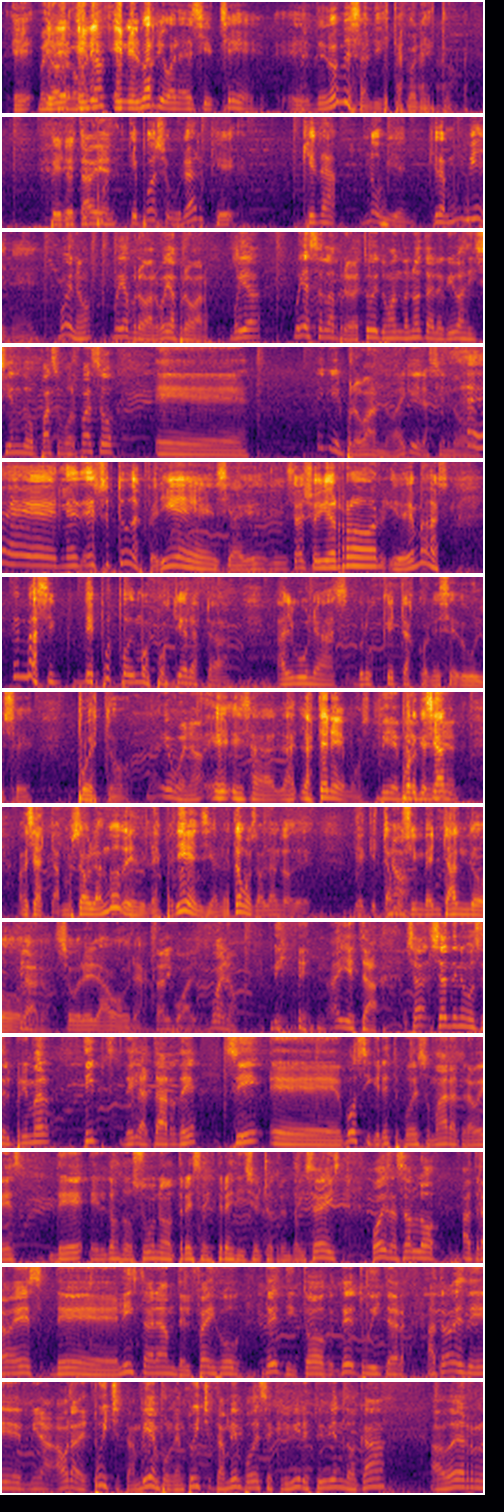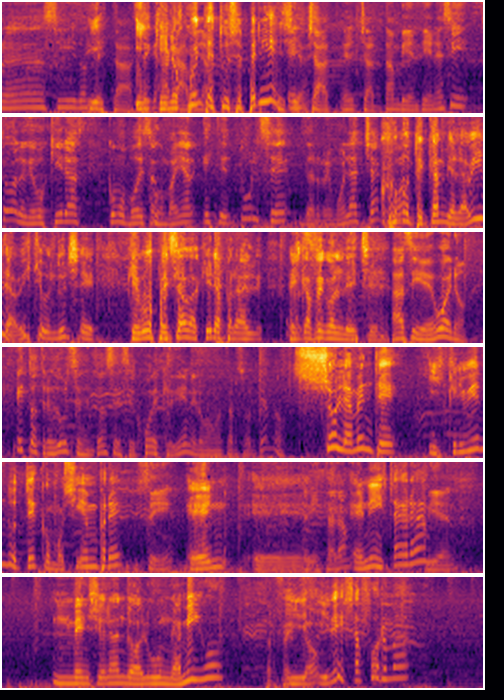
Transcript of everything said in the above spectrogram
eh, ¿Me en, el, en el- recomendás? en el barrio van a decir, che, eh, ¿de dónde saliste con esto? Pero Está te, bien. pu- te puedo asegurar que queda no bien, queda muy bien, ¿eh? Bueno, voy a probar, voy a probar. Voy a, voy a hacer la prueba. Estuve tomando nota de lo que ibas diciendo paso por paso. Eh, hay que ir probando, hay que ir haciendo. Eh, le- es todo experiencia, el ensayo y error y demás. Es más, si- después podemos postear hasta algunas brusquetas con ese dulce puesto. Es buena. Eh, esa- la- las tenemos. Bien, porque bien, se han- bien, O sea, estamos hablando desde la experiencia, no estamos hablando de, de que estamos No. inventando Claro. sobre la obra. Tal cual. Bueno, bien, ahí está. Ya, ya tenemos el primer tips de la tarde. Sí, Eh, vos si querés te podés sumar a través del 221-363-1836. Podés hacerlo a través del Instagram, del Facebook, de TikTok, de Twitter, a través de, mira, ahora de Twitch también, porque en Twitch también podés escribir, estoy viendo acá. A ver eh, si dónde Y, está. y que acá, nos cuentes tus experiencias. El chat, el chat también tiene. Sí, todo lo que vos quieras. ¿Cómo podés acompañar este dulce de remolacha? ¿Cómo te cambia la vida? ¿Viste? Un dulce que vos pensabas que era para el, el café con leche. Así es. Bueno, estos tres dulces entonces el jueves que viene los vamos a estar sorteando. Solamente inscribiéndote, como siempre, Sí. en, eh, ¿En Instagram? en Instagram, Bien. mencionando a algún amigo y, Perfecto. y de esa forma,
